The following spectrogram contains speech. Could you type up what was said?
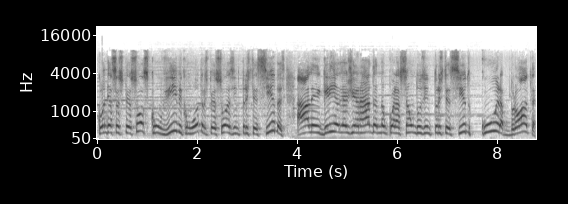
Quando essas pessoas convivem com outras pessoas entristecidas, a alegria é gerada no coração dos entristecidos, cura, brota,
